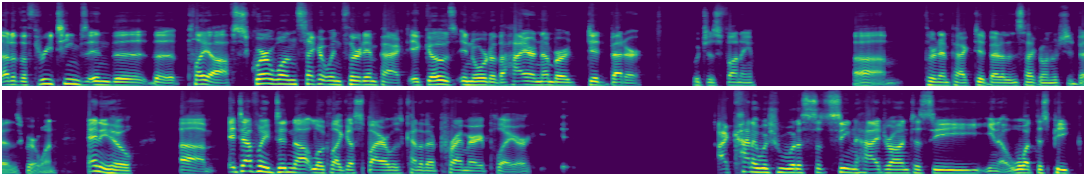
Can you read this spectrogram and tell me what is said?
out of the three teams in the the playoffs square one second wind third impact it goes in order. The higher number did better which is funny. Um third impact did better than second wind which did better than square one. Anywho um it definitely did not look like aspire was kind of their primary player. I kind of wish we would have seen hydron to see you know what this peak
